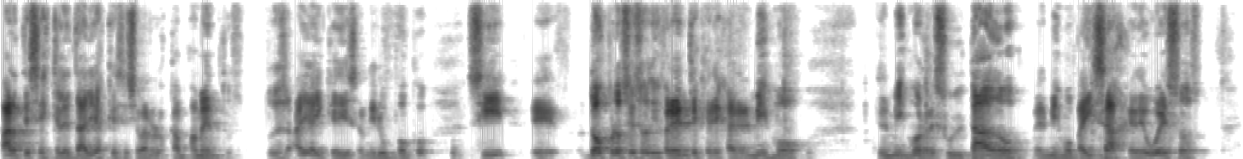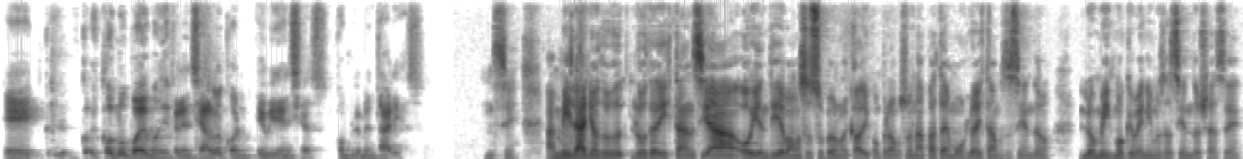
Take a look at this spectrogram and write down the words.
partes esqueletarias que se llevan a los campamentos. Entonces ahí hay que discernir un poco si eh, dos procesos diferentes que dejan el mismo, el mismo resultado, el mismo paisaje de huesos, eh, cómo podemos diferenciarlo con evidencias complementarias. Sí. A mil años de luz de distancia, hoy en día vamos al supermercado y compramos una pata de muslo y estamos haciendo lo mismo que venimos haciendo ya hace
